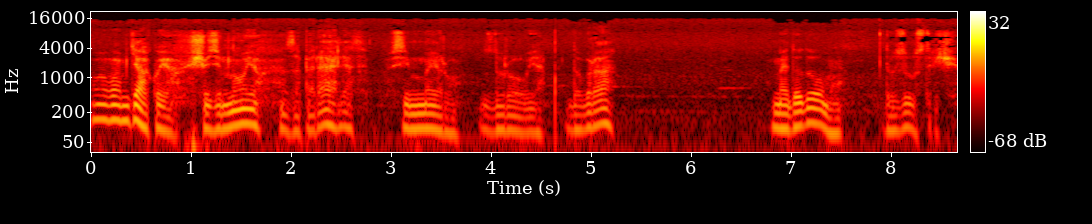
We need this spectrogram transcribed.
Ну, Вам дякую, що зі мною за перегляд. Всім миру, здоров'я, добра. Ми додому. До зустрічі.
